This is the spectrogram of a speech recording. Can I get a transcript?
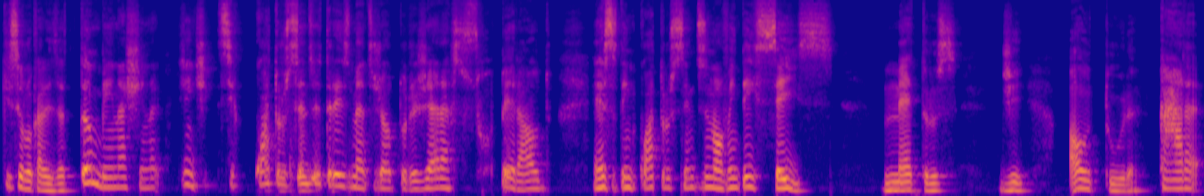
que se localiza também na China. Gente, se 403 metros de altura já era super alto, essa tem 496 metros de altura. Cara,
